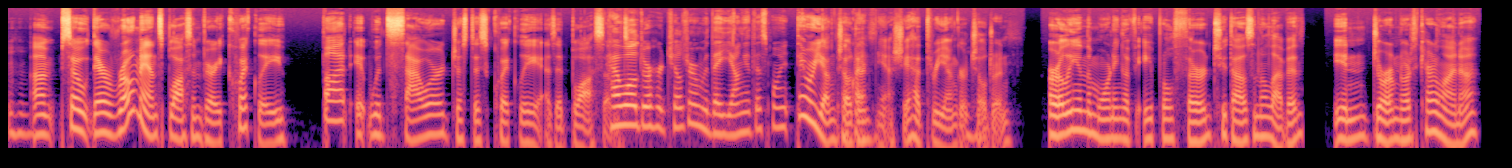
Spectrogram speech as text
Mm-hmm. Um, so their romance blossomed very quickly, but it would sour just as quickly as it blossomed. How old were her children? Were they young at this point? They were young children. Yeah, she had three younger mm-hmm. children. Early in the morning of April 3rd, 2011, in Durham, North Carolina,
